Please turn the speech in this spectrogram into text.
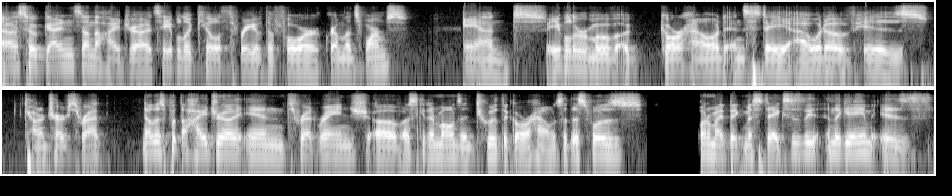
Uh, so guidance on the Hydra, it's able to kill three of the four Gremlin Swarms, and able to remove a Gorehound and stay out of his countercharge threat. Now this put the Hydra in threat range of a Skin and Moans and two of the Gorehounds. So this was one of my big mistakes is the, in the game is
